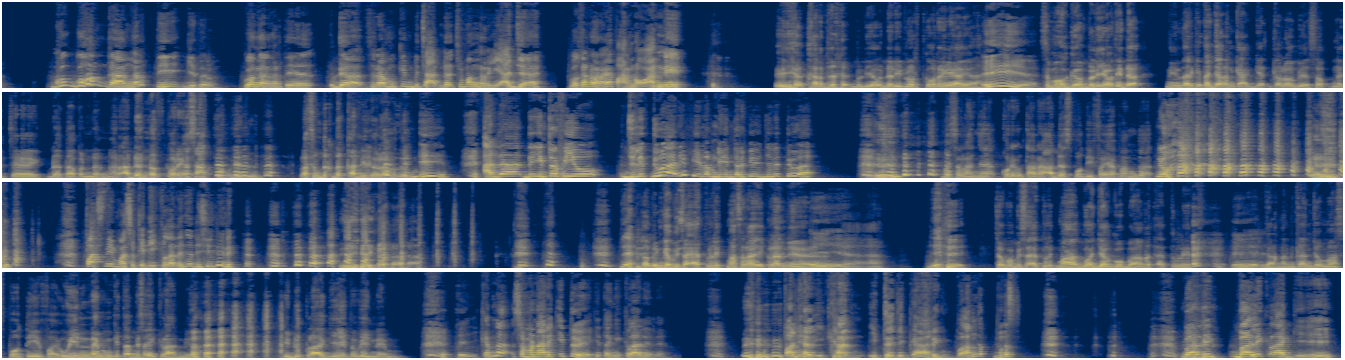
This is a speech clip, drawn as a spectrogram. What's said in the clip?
gue gue nggak ngerti gitu loh gue nggak ngerti ya udah serah mungkin bercanda cuma ngeri aja gue kan orangnya parnoan Iya. nih Iya, karena beliau dari North Korea ya. iya Semoga beliau tidak Nih, ntar kita jangan kaget kalau besok ngecek data pendengar ada North Korea satu gitu. Langsung deg-degan itu langsung. Iya. Ada di interview jilid 2 nih film di interview jilid 2. Masalahnya Korea Utara ada Spotify apa enggak? Pas nih masukin iklan aja di sini nih. iya. Jadi, Tapi nggak bisa atlet masalah iklannya. iya. Jadi Coba bisa atlet mah gue jago banget atlet. iya. Jangankan cuma Spotify, Winem kita bisa iklanin. Hidup lagi itu Winem. Karena semenarik itu ya kita ngiklanin ya. Padahal iklan itu aja garing banget, Bos. balik balik lagi.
